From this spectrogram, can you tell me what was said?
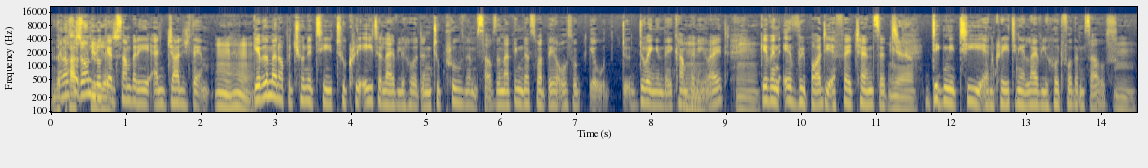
the and also don't look years. at somebody and judge them. Mhm. Give them an opportunity to create a livelihood and to prove themselves. And I think that's what they're also doing in their company, right? Giving everybody a fair chance at Mm. Yeah. dignity and creating a livelihood for themselves. Mm.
